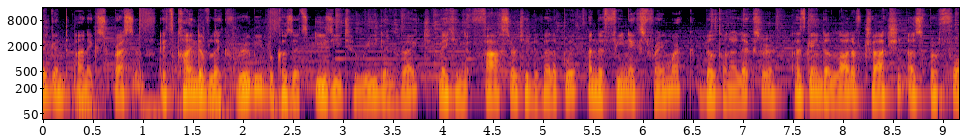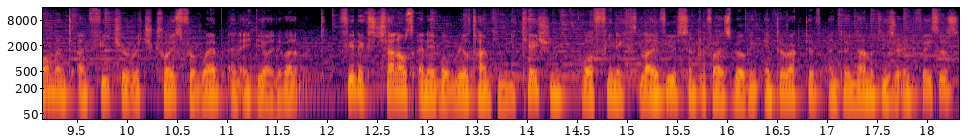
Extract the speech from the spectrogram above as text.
elegant and expressive. It's kind of like Ruby because it's easy to read and write, making it faster to develop with, and the Phoenix framework, built on Elixir, has gained a lot of traction as a performant and feature-rich choice for web and API development. Phoenix channels enable real-time communication, while Phoenix Live View simplifies building interactive and dynamic user interfaces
